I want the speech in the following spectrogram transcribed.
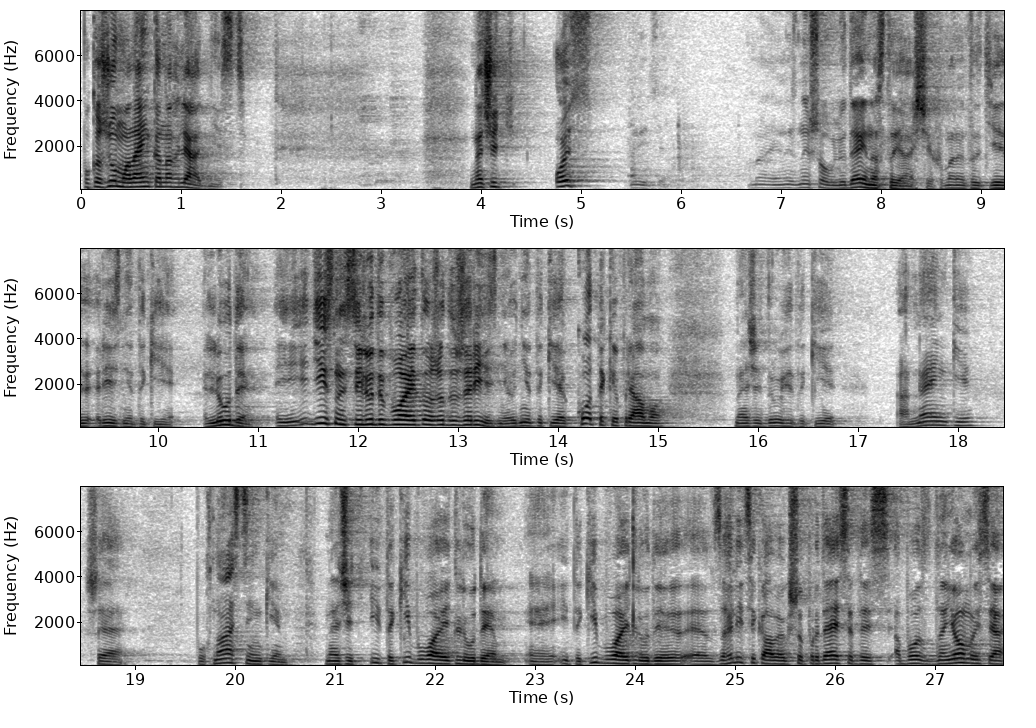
Покажу маленька наглядність. Значить, ось. Дивіться, я не знайшов людей настоящих. У мене тут є різні такі люди. І дійсно ці люди бувають теж дуже різні. Одні такі, як котики прямо, значить, другі такі гарненькі, ще пухнастенькі. Значить, і такі бувають люди, е, і такі бувають люди. Е, Взагалі цікаво, якщо прийдеться десь або знайомишся,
